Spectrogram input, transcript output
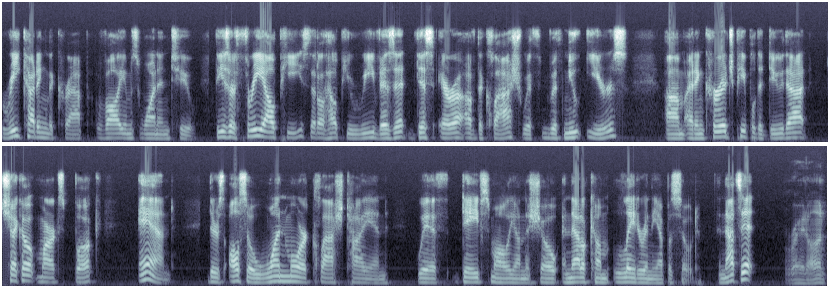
Recutting the Crap, Volumes 1 and 2. These are three LPs that'll help you revisit this era of the Clash with with new ears. Um, I'd encourage people to do that. Check out Mark's book, and there's also one more Clash tie-in with Dave Smalley on the show, and that'll come later in the episode. And that's it. Right on.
